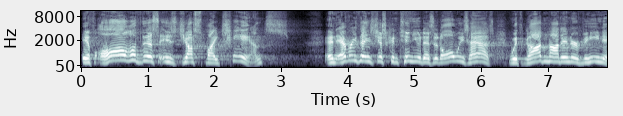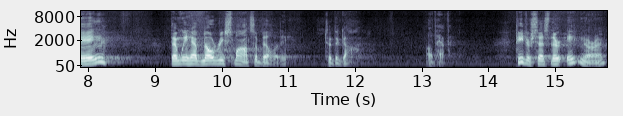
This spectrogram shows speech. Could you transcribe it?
If all of this is just by chance, and everything's just continued as it always has, with God not intervening, then we have no responsibility to the God of heaven. Peter says they're ignorant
